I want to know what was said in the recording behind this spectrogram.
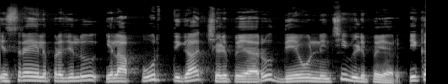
ఇస్రాయేల్ ప్రజలు ఇలా పూర్తిగా చెడిపోయారు. దేవుడి నుంచి విడిపోయారు. ఇక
